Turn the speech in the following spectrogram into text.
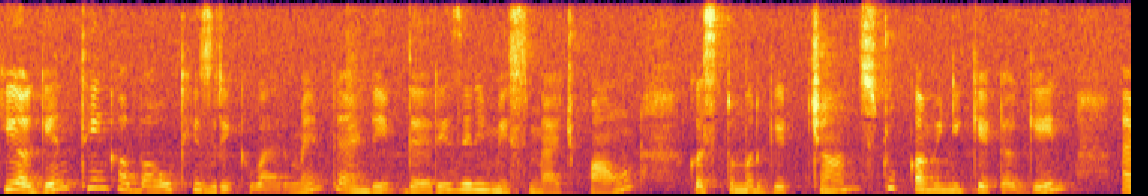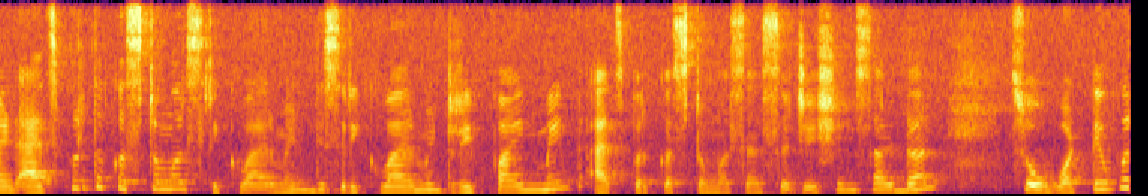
he again think about his requirement and if there is any mismatch found customer get chance to communicate again. And as per the customer's requirement this requirement refinement as per customers and suggestions are done so whatever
